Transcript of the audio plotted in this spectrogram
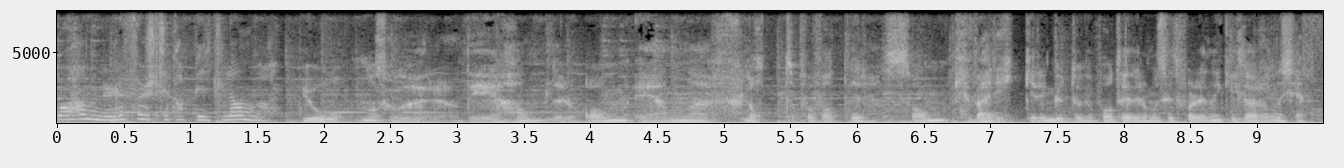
Hva handler det første kapittelet om, da? Jo, nå skal du høre. Det handler om en flott forfatter som kverker en guttunge på hotellrommet sitt fordi han ikke klarer å holde kjeft.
